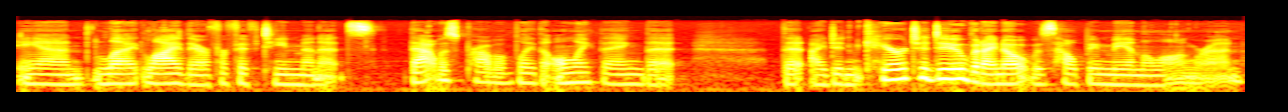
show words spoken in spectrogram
and lie, lie there for 15 minutes. That was probably the only thing that that I didn't care to do, but I know it was helping me in the long run.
